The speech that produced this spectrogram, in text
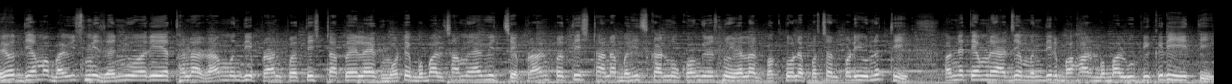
અયોધ્યામાં બાવીસમી જાન્યુઆરીએ થનાર રામ મંદિર પ્રાણ પ્રતિષ્ઠા પહેલાં એક મોટી બબાલ સામે આવી જ છે. પ્રાણ પ્રતિષ્ઠાના બહિષ્કારનું કોંગ્રેસનું એલાન ભક્તોને પસંદ પડ્યું નથી અને તેમણે આજે મંદિર બહાર બબાલ ઊભી કરી હતી.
